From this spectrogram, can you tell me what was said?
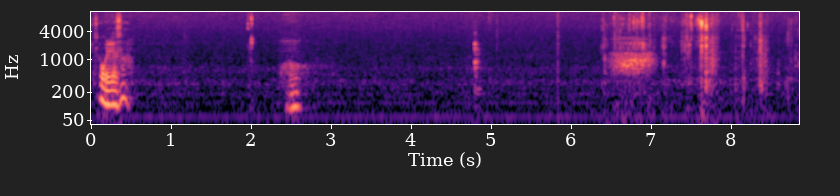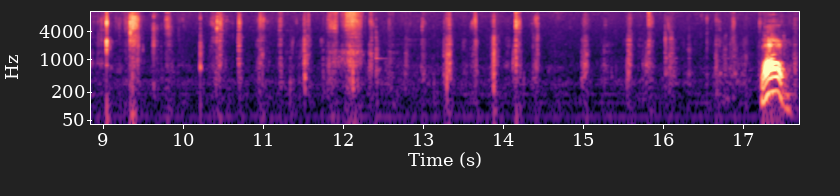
살짝 올려서 오. 와우.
